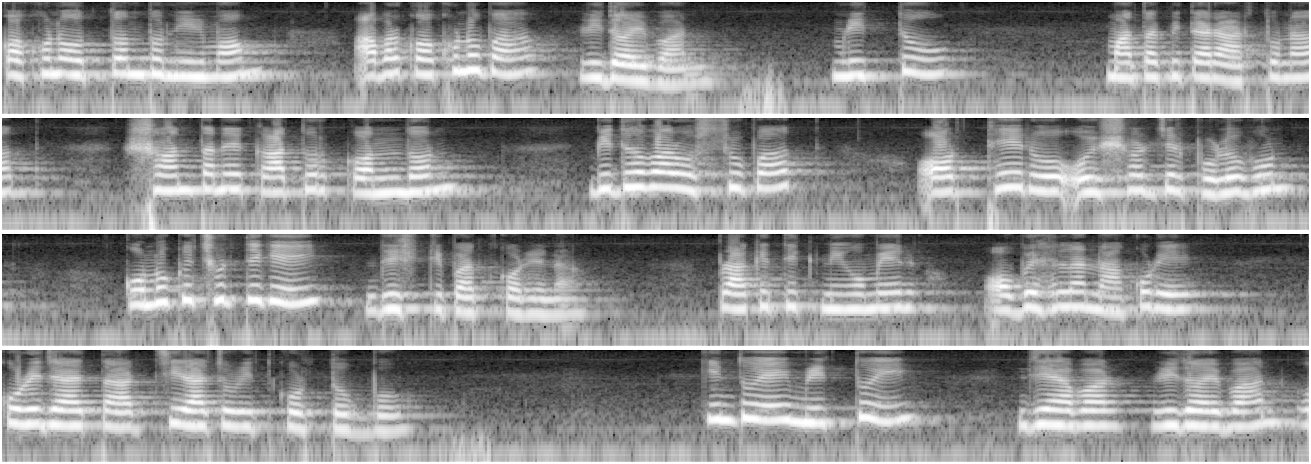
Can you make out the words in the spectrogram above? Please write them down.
কখনো অত্যন্ত নির্মম, আবার কখনো বা হৃদয়বান। মৃত্যু মাতা পিতার আর্তনাদ, সন্তানের কাতর কন্দন, বিধবার অশ্রুপাত, অর্থের ও ঐশ্বর্যের প্রলোভন কোনো কিছুর দিকেই দৃষ্টিপাত করে না। প্রাকৃতিক নিয়মের অবহেলা না করে করে যায় তার চিরাচরিত কর্তব্য। কিন্তু এই মৃত্যুই যে আবার হৃদয়বান ও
